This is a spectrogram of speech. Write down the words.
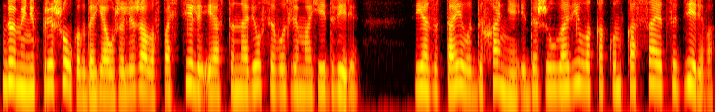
Доминик пришел, когда я уже лежала в постели и остановился возле моей двери. Я затаила дыхание и даже уловила, как он касается дерева,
